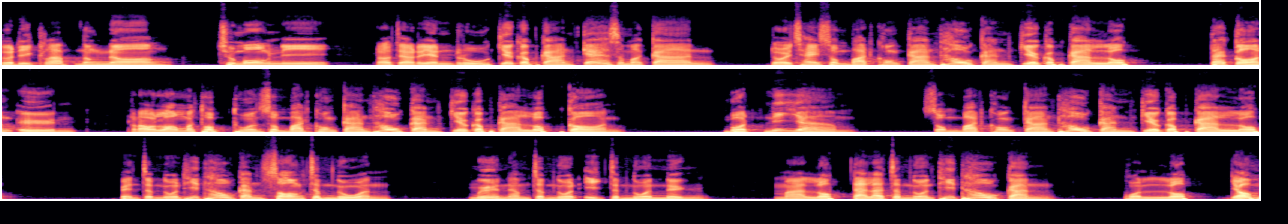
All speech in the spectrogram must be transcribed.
สวัสดีครับน้องๆ ชั่วโมงนี้เราจะเรียนรู้เกี่ยวกับการแก้สมการ โดยใช้สมบัติของการเท่ากันเกี่ยวกับการลบ แต่ก่อนอื่น เราลองมาทบทวนสมบัติของการเท่ากันเกี่ยวกับการลบก่อน บทนิยาม สมบัติของการเท่ากันเกี่ยวกับการลบ เป็นจำนวนที่เท่ากันสองจำนวน เมื่อนำจำนวนอีกจำนวนหนึ่ง มาลบแต่ละจำนวนที่เท่ากัน ผลลบย่อม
